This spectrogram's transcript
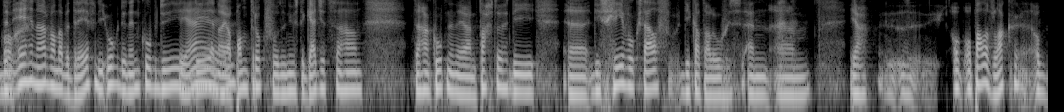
De eigenaar van dat bedrijf, die ook de inkoop deed, Ja, deed ja, en naar ja. Japan trok voor de nieuwste gadgets te gaan, te gaan kopen in de jaren 80, die, eh, die schreef ook zelf die catalogus. En ehm, ja, op, op alle vlakken, op,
